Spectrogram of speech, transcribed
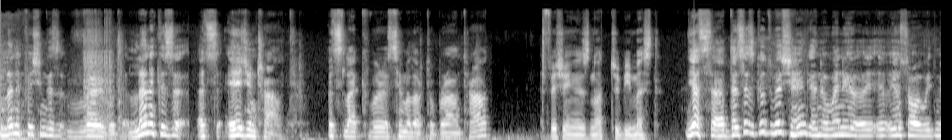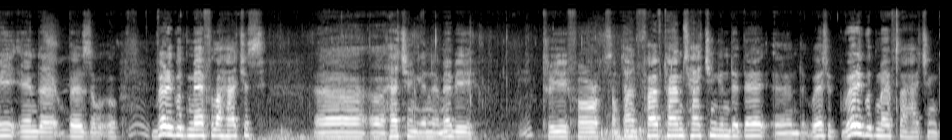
Lenok fishing is very good. Lenok is a, it's Asian trout. It's like very similar to brown trout. Fishing is not to be missed. Yes, uh, this is good fishing. And when you you saw with me, and uh, there's uh, very good mayfly hatches uh, uh, hatching in uh, maybe three, four, sometimes five times hatching in the day, and very very good mayfly hatching.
